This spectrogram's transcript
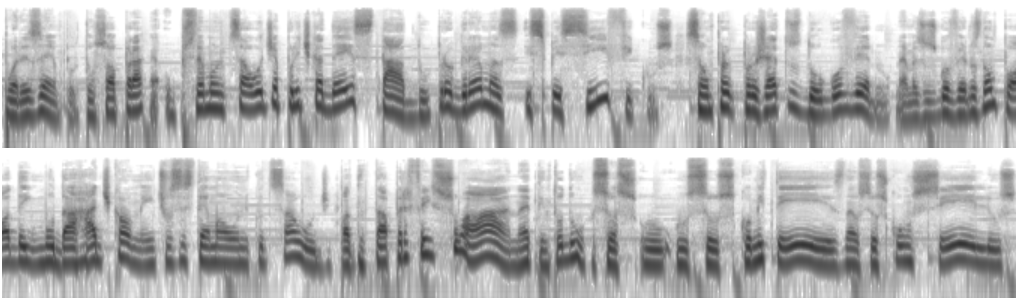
por exemplo. Então, só para. É, o Sistema Único de Saúde é política de Estado. Programas específicos são pro projetos do governo, né? Mas os governos não podem mudar radicalmente o Sistema Único de Saúde. Podem tentar aperfeiçoar, né? Tem todos os seus, os seus comitês, né? Os seus conselhos,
